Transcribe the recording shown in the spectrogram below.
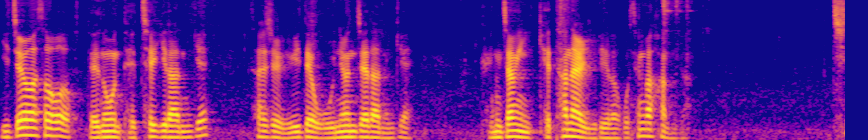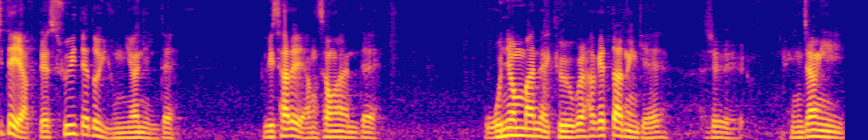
이제 와서 내놓은 대책이라는 게 사실 의대 5년제라는 게 굉장히 개탄할 일이라고 생각합니다. 치대, 약대, 수의대도 6년인데 의사를 양성하는데 5년 만에 교육을 하겠다는 게 사실 굉장히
